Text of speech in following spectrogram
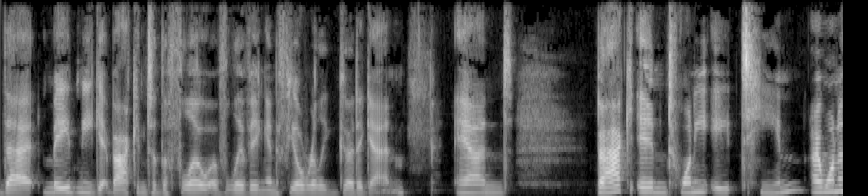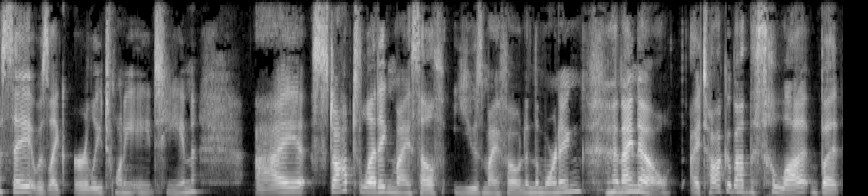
that made me get back into the flow of living and feel really good again? And back in 2018, I want to say it was like early 2018. I stopped letting myself use my phone in the morning. And I know I talk about this a lot, but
